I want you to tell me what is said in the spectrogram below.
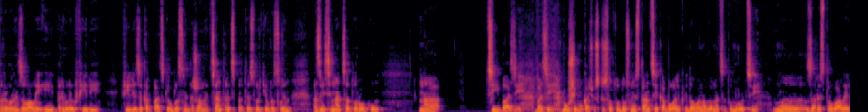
реорганізували і перевели в філії. Філії Закарпатський обласний державний центр експертиз сортів рослин. А з 2018 року на цій базі, базі бувшій Мукачівської сортодосної станції, яка була ліквідована у 2012 році, ми зареєстрували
